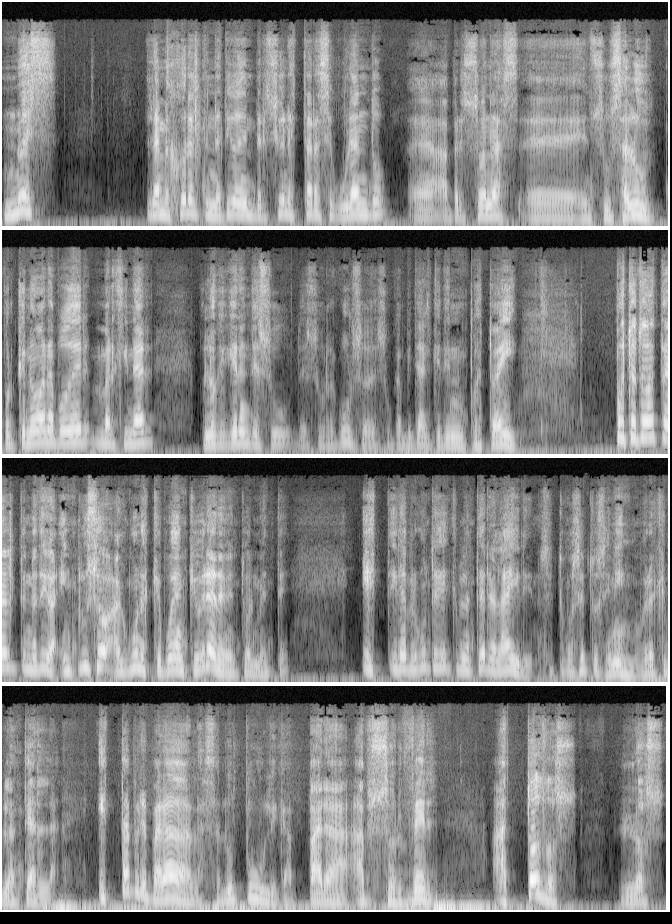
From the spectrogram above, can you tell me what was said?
no es la mejor alternativa de inversión estar asegurando eh, a personas eh, en su salud, porque no van a poder marginar lo que quieren de su, de su recurso, de su capital que tienen puesto ahí. Puesto todas estas alternativas, incluso algunas que puedan quebrar eventualmente, este, y la pregunta que hay que plantear al aire, ¿no es cierto? Concepto cinismo, pero hay que plantearla. ¿Está preparada la salud pública para absorber a todos los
